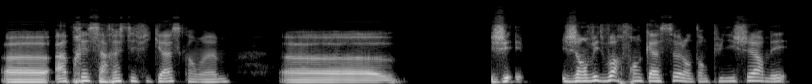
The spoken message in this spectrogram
après, ça reste efficace quand même. J'ai envie de voir Frank Castle en tant que Punisher, mais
